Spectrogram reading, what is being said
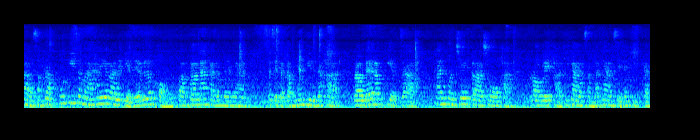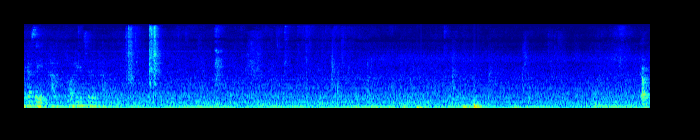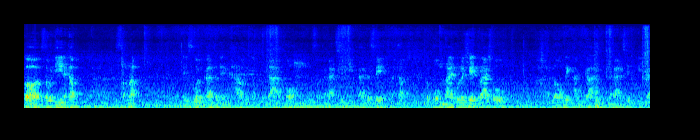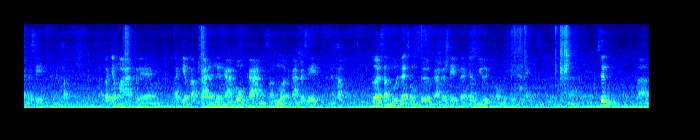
ค่ะสำหรับผู้ที่จะมาให้รายละเอียดในเรื่องของความก้าวหน้าการดำเนินงาน เกษตรกรรมยั่งยืนนะคะ เราได้รับเกียรติจากท่านพลเชษฐ์ตราโชค่ะ รองเลขาธิการสำนักงานเศรษฐกิจการเกษตรค่ะ ขอเรียนเชิญค่ะ ครับก็สวัสดีนะครับ ส่วนการแถลงข่าวประจำสัปดาห์ของสำนักงานเศรษฐกิจการเกษตรนะครับกับผมนายพลเชษ์ราโชรองเลขาธิการสำนักงานเศรษฐกิจการเกษตรนะครับ ก็จะมาแถลงเกี่ยวกับการดำเนินงานโครงการสำรวจการเกษตรนะครับ เพื่อสนับสนุนและส่งเสริมการเกษตรแบบยั่งยืนของประเทศไทยซึ่ง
